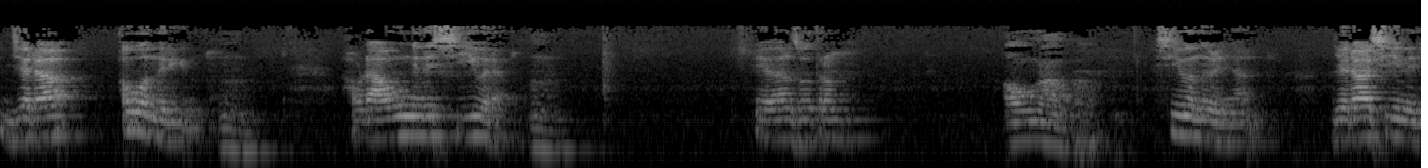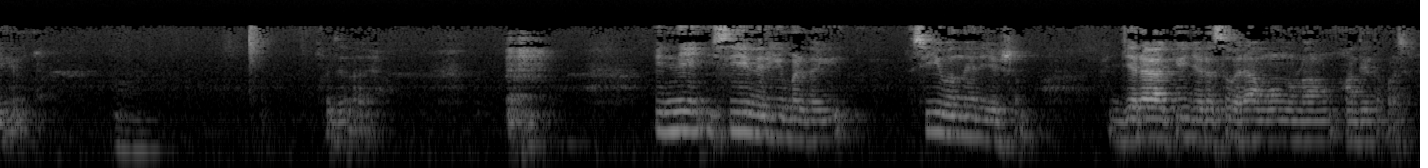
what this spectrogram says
ജര ഔ വന്നിരിക്കുന്നു. അവിടെ ഔങ്ങിന് ശീ വരാം. ഏതാണ് സൂത്രം. ശി വന്നു കഴിഞ്ഞാൽ ജരാശി എന്നിരിക്കുന്നു ഇനി സി എന്നിരിക്കുമ്പോഴത്തേക്ക് സി വന്നതിന് ശേഷം ജരാക്ക് ജരസ് വരാമോ എന്നുള്ളതാണ് ആദ്യത്തെ പ്രശ്നം.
